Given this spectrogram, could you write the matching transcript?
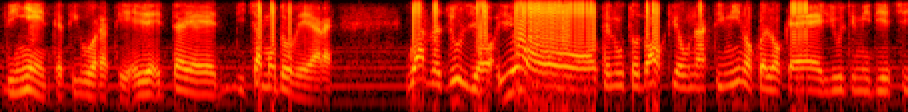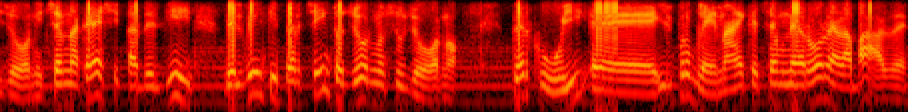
Di niente, figurati, eh, eh, diciamo dovere. Guarda Giulio, io ho tenuto d'occhio un attimino quello che è gli ultimi dieci giorni, c'è una crescita del, del 20% giorno su giorno, per cui eh, il problema è che c'è un errore alla base,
